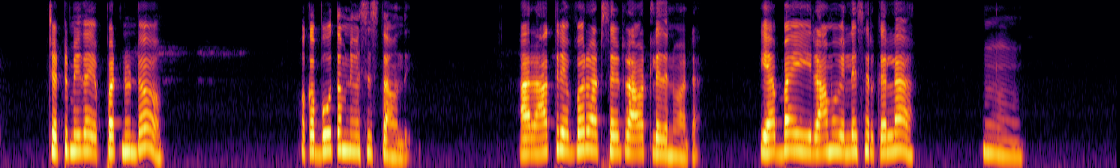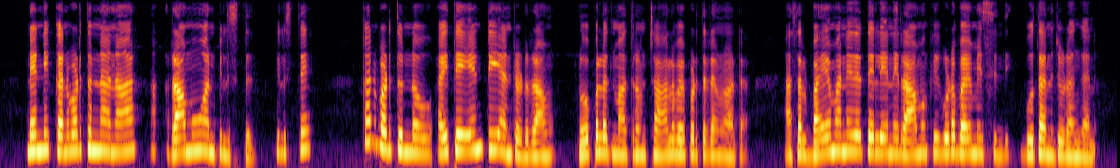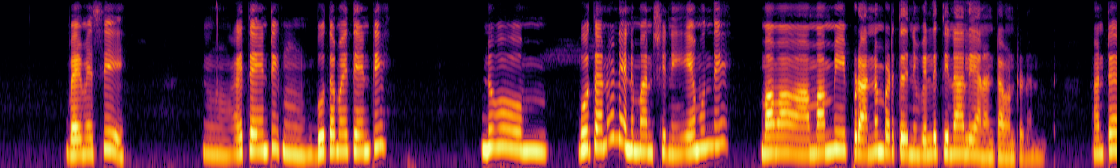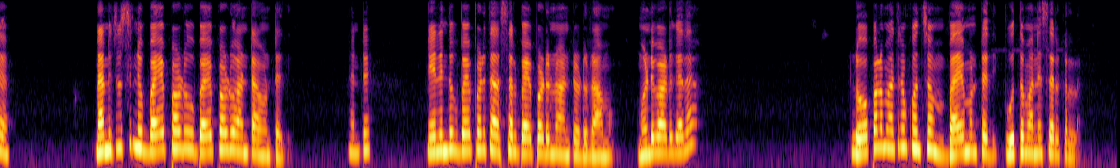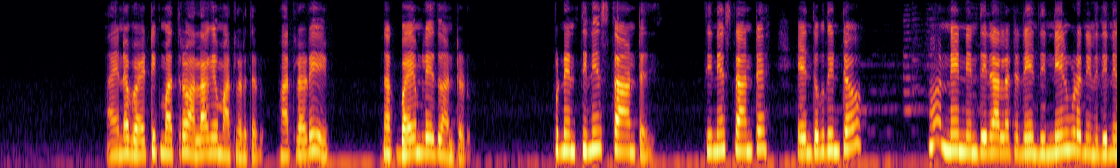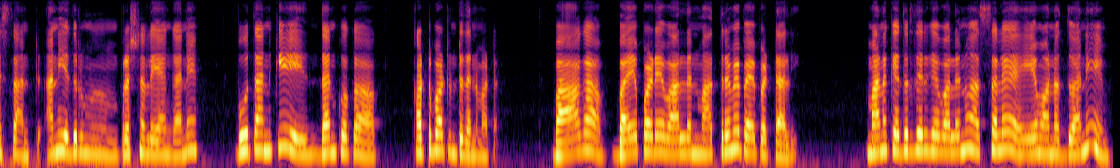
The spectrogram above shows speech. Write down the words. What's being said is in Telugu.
చెట్టు మీద ఎప్పటి నుండో ఒక భూతం నివసిస్తూ ఉంది. ఆ రాత్రి ఎవ్వరూ అటు సైడ్ రావట్లేదన్నమాట. ఈ అబ్బాయి రాము వెళ్ళేసరికల్లా నేను నీకు కనబడుతున్నానా రాము? అని పిలుస్తుంది. పిలిస్తే కనబడుతున్నావు అయితే ఏంటి? అంటాడు రాము. లోపల మాత్రం చాలా భయపడతాడనమాట అసలు భయం అనేది తెలియని రాముకి కూడా భయం వేసింది భూతాన్ని చూడంగానే. భయం వేసి అయితే ఏంటి? భూతం అయితే ఏంటి? నువ్వు భూతాను నేను మనిషిని. ఏముంది? మా మా మమ్మీ ఇప్పుడు అన్నం పెడుతుంది నువ్వు వెళ్ళి తినాలి అని అంటా ఉంటాడు అనమాట అంటే నన్ను చూసి నువ్వు భయపడు భయపడు అంటా ఉంటుంది. అంటే నేను ఎందుకు భయపడితే అస్సలు భయపడను అంటాడు రాము. మొండివాడు కదా. లోపల మాత్రం కొంచెం భయం ఉంటుంది భూతం అనేసరికల్లా అయినా బయటికి మాత్రం అలాగే మాట్లాడతాడు. మాట్లాడి నాకు భయం లేదు అంటాడు. ఇప్పుడు నేను తినేస్తా అంటది. తినేస్తా అంటే ఎందుకు తింటావు? నేను నేను తినాలంటే నేను నేను కూడా నేను తినేస్తా అంట అని ఎదురు ప్రశ్నలు వేయంగానే భూతానికి దానికి ఒక కట్టుబాటు ఉంటుంది బాగా భయపడే వాళ్ళని మాత్రమే భయపెట్టాలి. మనకు ఎదురు తిరిగే వాళ్ళను అస్సలే ఏమనొద్దు అని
